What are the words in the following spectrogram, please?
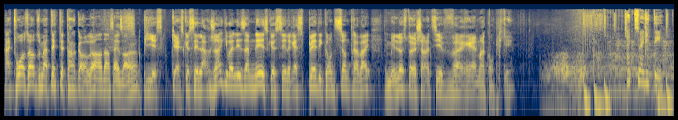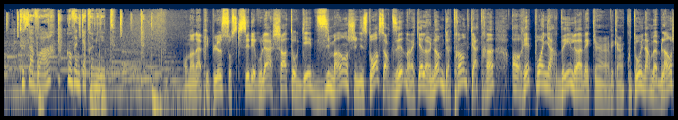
à 3 heures du matin, t'es encore là. Pendant 16 heures. Puis est-ce est-ce que c'est l'argent qui va les amener? Est-ce que c'est le respect des conditions de travail? Mais là, c'est un chantier vraiment compliqué. Actualité. Tout savoir en 24 minutes. On en a appris plus sur ce qui s'est déroulé à Châteauguay dimanche, une histoire sordide dans laquelle un homme de 34 ans aurait poignardé là, avec, un, avec un couteau, une arme blanche,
